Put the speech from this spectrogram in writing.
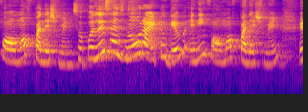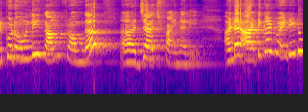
form of punishment. So, police has no right to give any form of punishment. It could only come from the uh, judge finally. Under article 22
